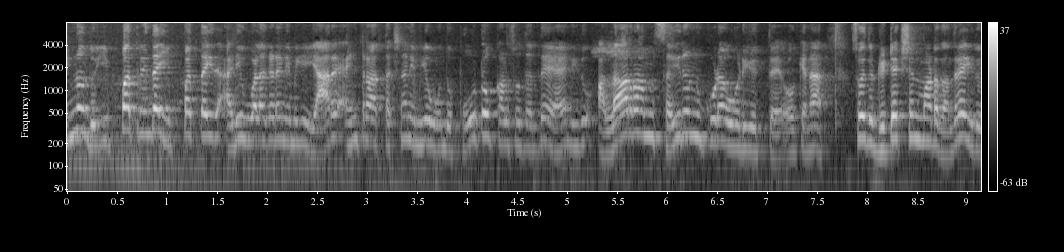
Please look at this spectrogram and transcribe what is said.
ಇನ್ನೊಂದು ಇಪ್ಪತ್ತರಿಂದ ಇಪ್ಪತ್ತೈದು ಅಡಿ ಒಳಗಡೆ ನಿಮಗೆ ಯಾರೇ ಎಂಟರ್ ಆದ ತಕ್ಷಣ ನಿಮಗೆ ಒಂದು ಫೋಟೋ ಕಳಿಸೋದಂತೆ ಇದು ಅಲಾರಾಮ್ ಸೈರನ್ ಕೂಡ ಹೊಡೆಯುತ್ತೆ ಓಕೆನಾ ಸೊ ಇದು ಡಿಟೆಕ್ಷನ್ ಮಾಡೋದಂದ್ರೆ ಇದು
